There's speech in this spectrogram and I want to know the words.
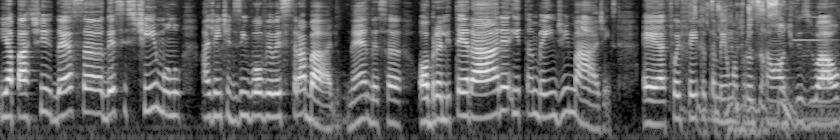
e a partir dessa, desse estímulo a gente desenvolveu esse trabalho, né, dessa obra literária e também de imagens. É, foi feita também uma produção audiovisual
